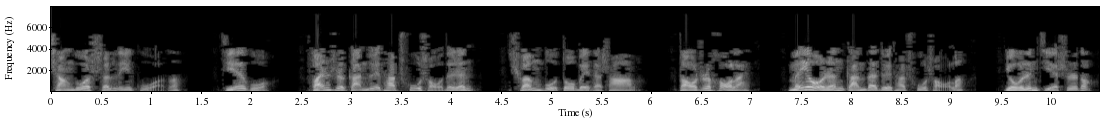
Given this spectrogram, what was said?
抢夺神力果子，结果凡是敢对他出手的人，全部都被他杀了，导致后来。”没有人敢再对他出手了。有人解释道：“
